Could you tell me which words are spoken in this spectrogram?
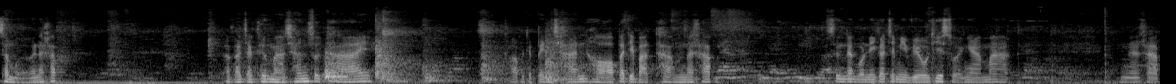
เสมอนะครับ แล้วก็จะขึ้นมาชั้นสุดท้ายก็จะเป็นชั้นหอปฏิบัติธรรมนะครับ ซึ่งด้านบนนี้ก็จะมีวิวที่สวยงามมากนะครับ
